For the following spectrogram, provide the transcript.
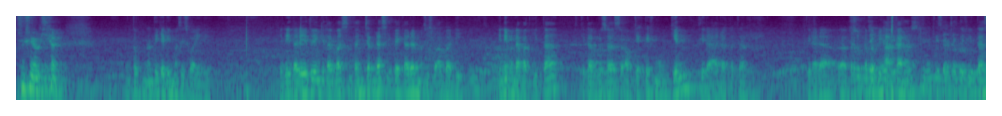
kalian untuk nanti jadi mahasiswa ini. Jadi tadi itu yang kita bahas tentang cerdas IPK dan mahasiswa abadi. Ini pendapat kita, kita berusaha seobjektif mungkin, tidak ada keter tidak ada eh, ber- keberpihakan, Subjektivitas,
